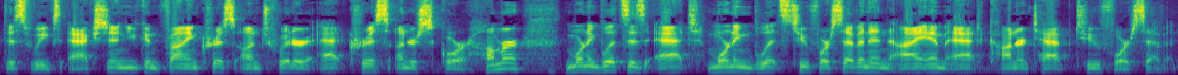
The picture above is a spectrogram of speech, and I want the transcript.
this week's action. You can find Chris on Twitter at Chris underscore Hummer. Morning Blitz is at Morning Blitz two four seven, and I am at Connor Tap two four seven.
